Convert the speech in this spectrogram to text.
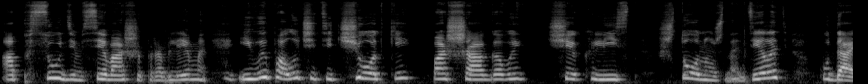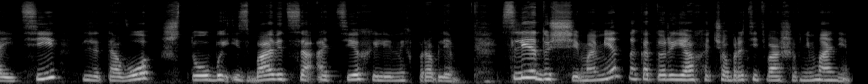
обсудим все ваши проблемы, и вы получите четкий пошаговый чек-лист, что нужно делать, куда идти для того, чтобы избавиться от тех или иных проблем. Следующий момент, на который я хочу обратить ваше внимание.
